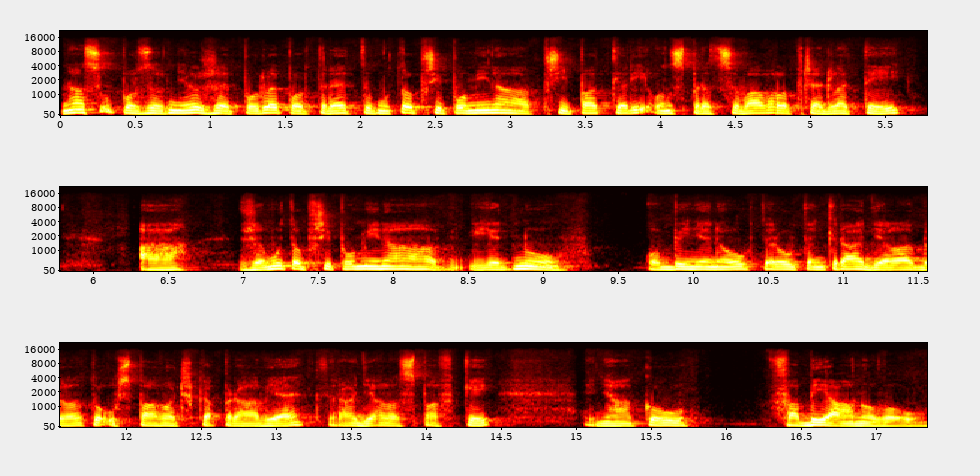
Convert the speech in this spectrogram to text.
nás upozornil, že podle portrétu mu to připomíná případ, který on zpracovával před lety a že mu to připomíná jednu obviněnou, kterou tenkrát dělala, byla to uspávačka právě, která dělala spavky, nějakou Fabiánovou.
